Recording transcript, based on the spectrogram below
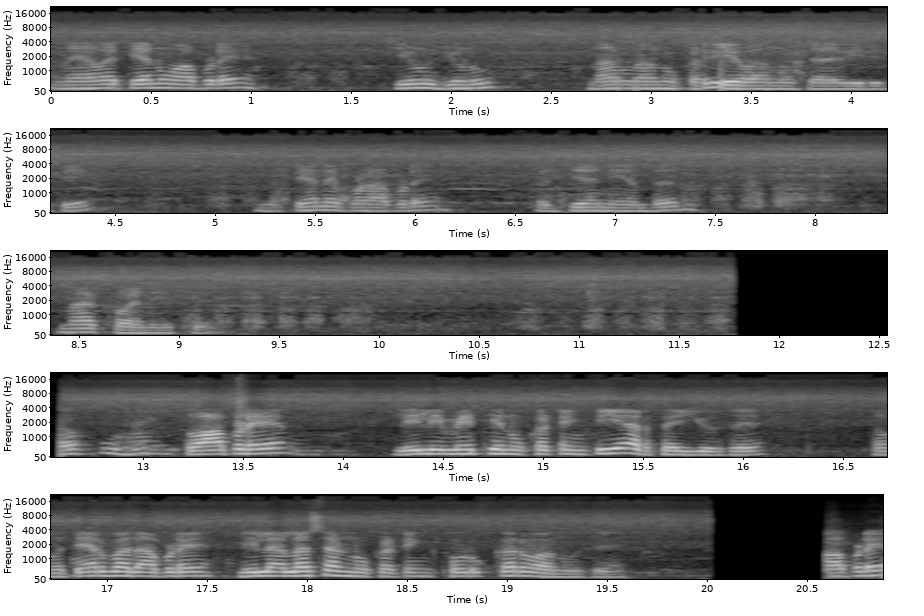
અને હવે તેનું આપણે ઝીણું ઝીણું, નાનું નાનું કરી લેવાનું છે આવી રીતે. અને તેને પણ આપણે ભજીયાની અંદર નાખવાની છે. તો આપણે લીલી મેથીનું કટિંગ તૈયાર થઈ ગયું છે. હવે ત્યારબાદ આપણે લીલા લસણનું કટિંગ થોડુંક કરવાનું છે. આપણે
